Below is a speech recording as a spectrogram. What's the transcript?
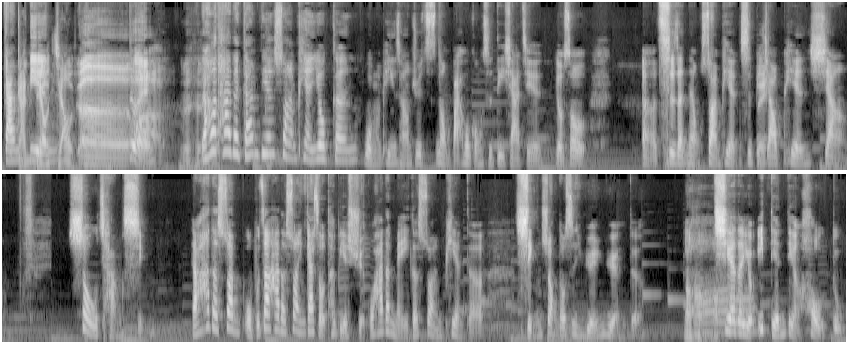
干煸焦呃，对。然后它的干煸蒜片又跟我们平常去吃那种百货公司地下街有时候呃吃的那种蒜片是比较偏向瘦长型，然后它的蒜我不知道它的蒜应该是有特别选过，它的每一个蒜片的形状都是圆圆的，哦、切的有一点点厚度，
